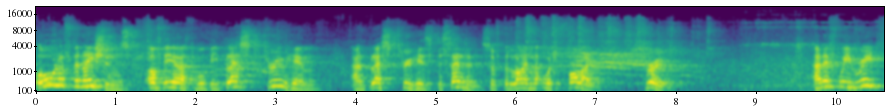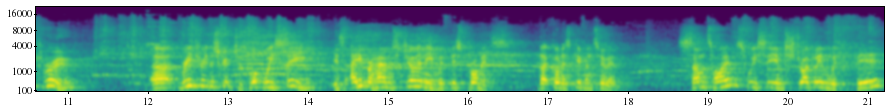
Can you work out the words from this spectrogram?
all of the nations of the earth will be blessed through him and blessed through his descendants of the line that would follow through. And if we read through, uh, read through the scriptures, what we see is Abraham's journey with this promise that God has given to him. Sometimes we see him struggling with fear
